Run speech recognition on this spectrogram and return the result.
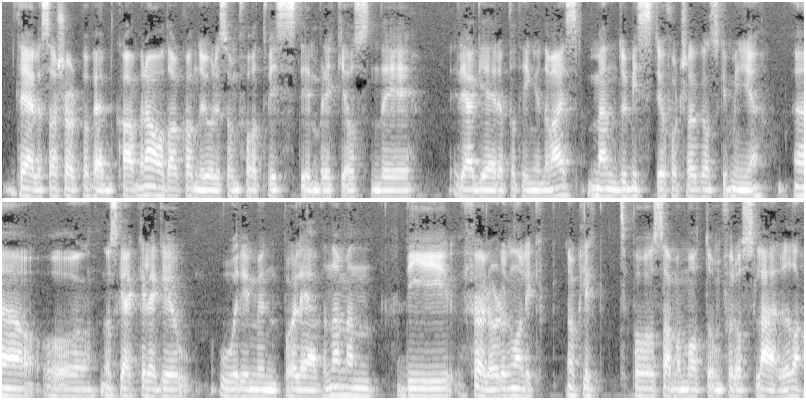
dele seg sjøl på webkamera, og da kan du jo liksom få et visst innblikk i åssen de reagerer på ting underveis. Men du mister jo fortsatt ganske mye. Eh, og nå skal jeg ikke legge ord i munnen på elevene, men de føler det nok litt på samme måte om for oss lærere. Da.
